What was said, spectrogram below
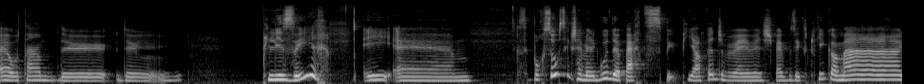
euh, autant de, plaisir. Et euh, c'est pour ça aussi que j'avais le goût de participer. Puis en fait, je vais, je vais vous expliquer comment,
